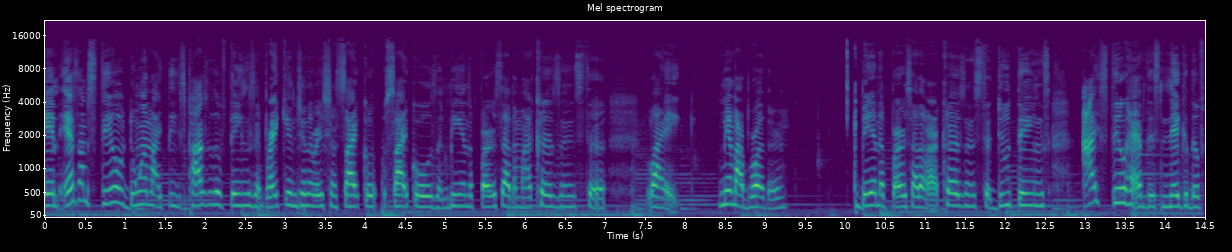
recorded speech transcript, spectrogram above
and as I'm still doing like these positive things and breaking generation cycle cycles and being the first out of my cousins to like me and my brother being the first out of our cousins to do things, I still have this negative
